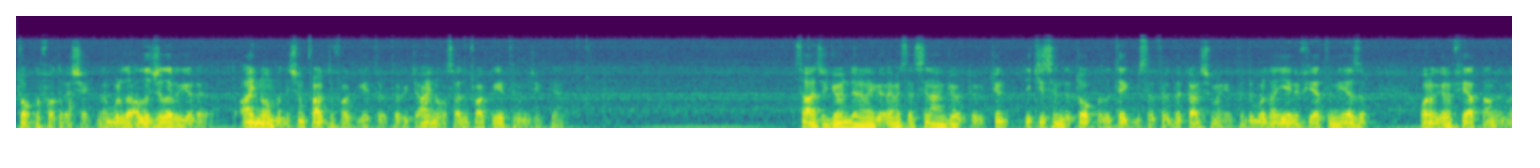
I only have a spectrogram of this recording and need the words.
toplu fatura şeklinde. Burada alıcılara göre aynı olmadığı için farklı farklı getiriyor tabii ki. Aynı olsaydı farklı getirmeyecekti. Sadece gönderene göre mesela Sinan Göktürk'ün ikisini de topladı tek bir satırda karşıma getirdi. Buradan yeni fiyatını yazıp ona göre fiyatlandırma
